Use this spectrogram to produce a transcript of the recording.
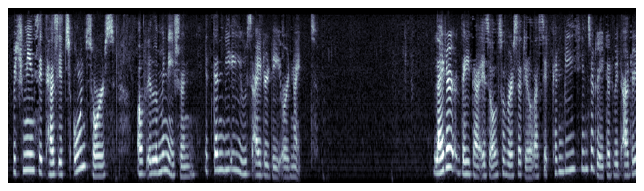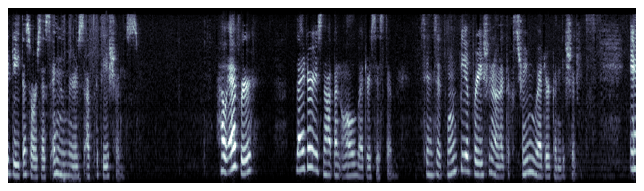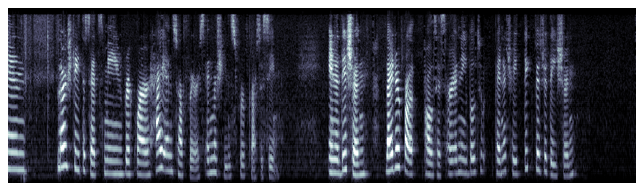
which means it has its own source of illumination, it can be used either day or night. LiDAR data is also versatile as it can be integrated with other data sources and numerous applications. However, LiDAR is not an all-weather system, since it won't be operational at extreme weather conditions. And large data sets may require high-end softwares and machines for processing. In addition, LiDAR pulses are unable to penetrate thick vegetation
